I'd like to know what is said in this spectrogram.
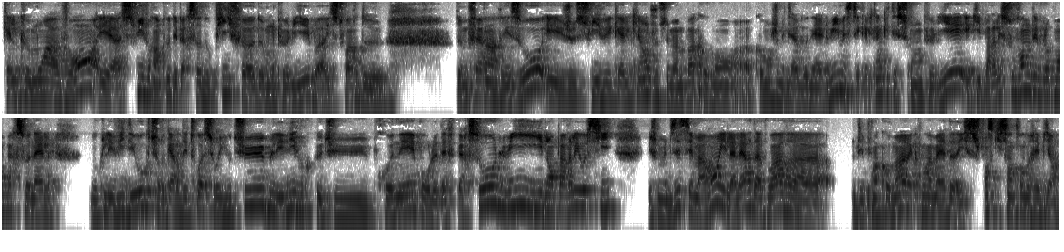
quelques mois avant et à suivre un peu des personnes au pif euh, de Montpellier, bah, histoire de de me faire un réseau. Et je suivais quelqu'un, je sais même pas comment euh, comment je m'étais abonnée à lui, mais c'était quelqu'un qui était sur Montpellier et qui parlait souvent de développement personnel. Donc les vidéos que tu regardais toi sur YouTube, les livres que tu prenais pour le dev perso, lui, il en parlait aussi. Et je me disais c'est marrant, il a l'air d'avoir euh, des points communs avec Mohamed. Je pense qu'ils s'entendraient bien.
